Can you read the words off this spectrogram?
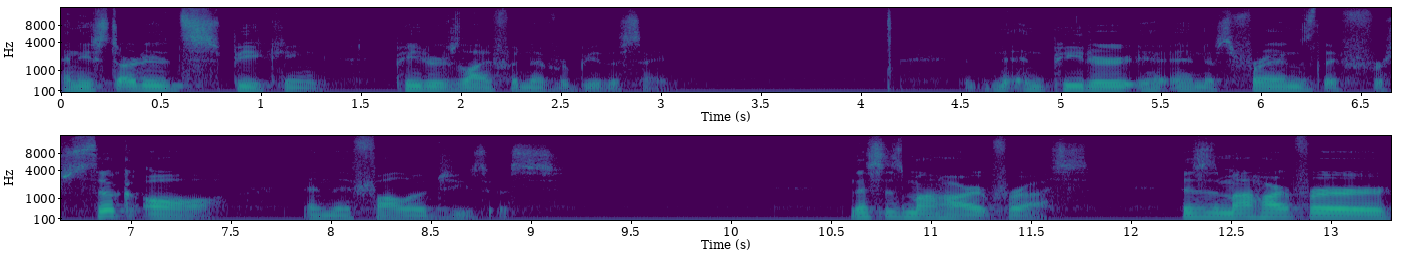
and he started speaking. Peter's life would never be the same. And, and Peter and his friends, they forsook all and they followed Jesus. This is my heart for us. This is my heart for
